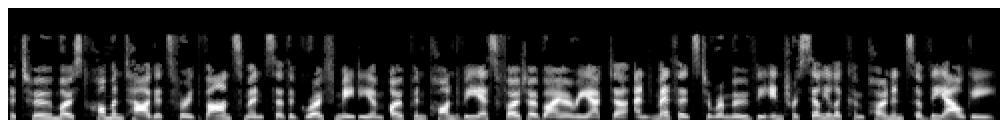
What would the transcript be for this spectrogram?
The two most common targets for advancements are the growth medium open pond vs photobioreactor and methods to remove the intracellular components of the algae.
